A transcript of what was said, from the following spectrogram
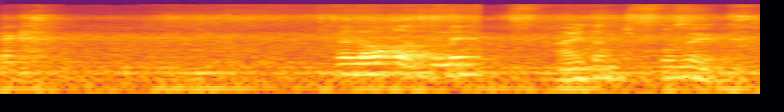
약간 잘 나온 것 같은데? 아 일단 좀 벗어야겠다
